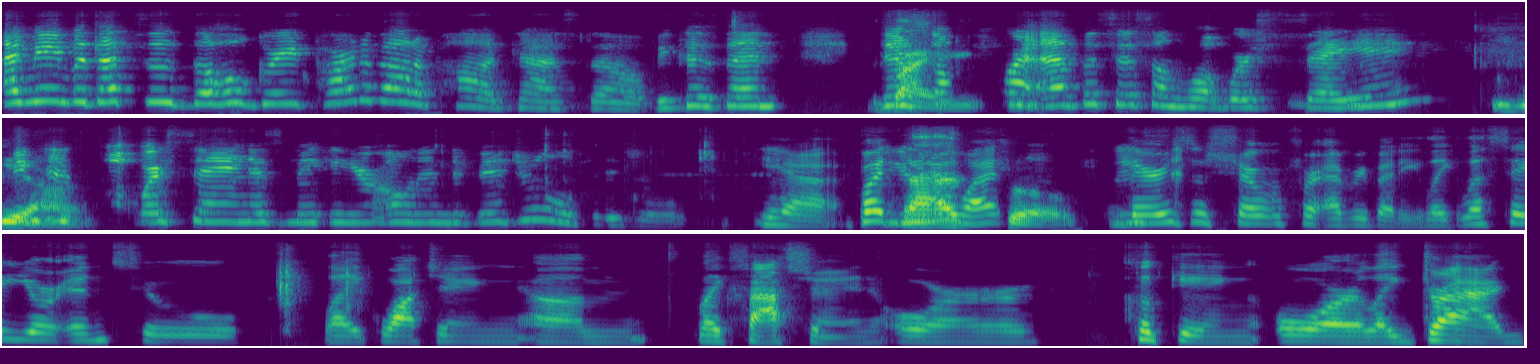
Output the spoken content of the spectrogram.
I mean, but that's the, the whole great part about a podcast, though, because then there's so much more emphasis on what we're saying. Yeah. Because what we're saying is making your own individual visual. Yeah. But you know what? true. there's a show for everybody. Like let's say you're into like watching um like fashion or cooking or like drag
